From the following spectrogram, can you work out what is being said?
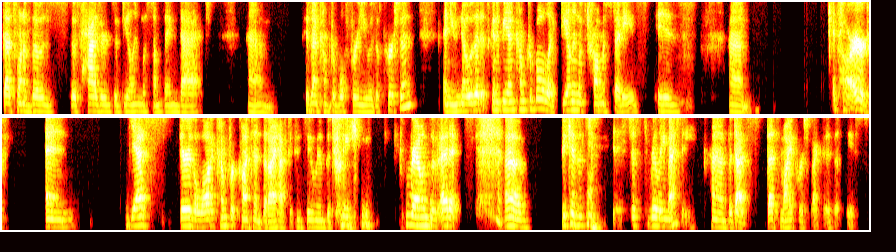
that's one of those those hazards of dealing with something that um, is uncomfortable for you as a person and you know that it's going to be uncomfortable like dealing with trauma studies is um, it's hard. And yes there is a lot of comfort content that i have to consume in between rounds of edits um, because it's just it's just really messy um, but that's that's my perspective at least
